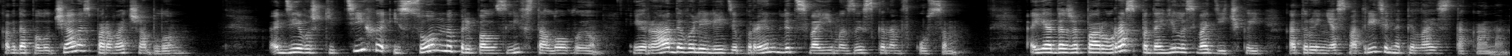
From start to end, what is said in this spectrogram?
когда получалось порвать шаблон. Девушки тихо и сонно приползли в столовую и радовали леди Брендлет своим изысканным вкусом. Я даже пару раз подавилась водичкой, которую неосмотрительно пила из стакана.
